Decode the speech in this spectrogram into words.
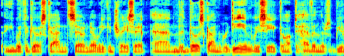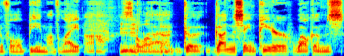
with the ghost gun, so nobody can trace it. And mm the ghost gun redeemed. We see it go up to heaven. There's a beautiful beam of light. Oh, so well uh, done. Gu- gun Saint Peter welcomes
